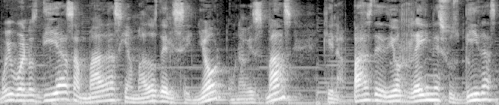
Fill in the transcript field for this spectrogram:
Muy buenos días, amadas y amados del Señor. Una vez más, que la paz de Dios reine sus vidas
